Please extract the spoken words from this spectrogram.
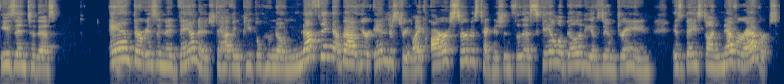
ease into this. And there is an advantage to having people who know nothing about your industry, like our service technicians. The scalability of Zoom Drain is based on never evers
